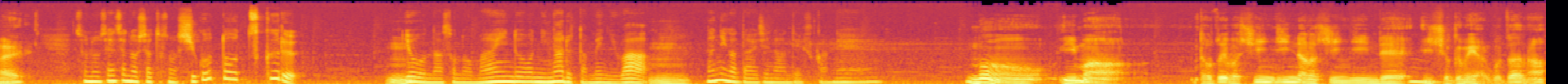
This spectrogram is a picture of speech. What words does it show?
はい。その先生のおっしゃったその仕事を作るうんようなそのマインドになるためにはうん。何が大事なんですかね？まあ今例えば新人なら新人で一生懸命やることだな、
